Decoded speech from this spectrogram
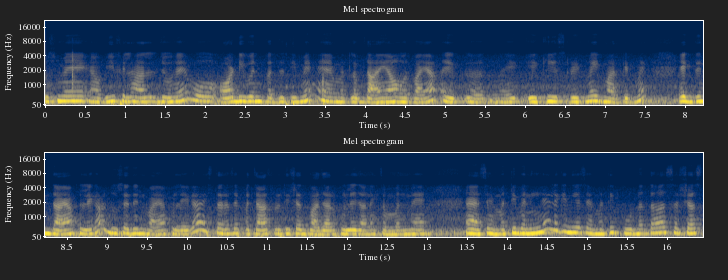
उसमें अभी फ़िलहाल जो है वो ऑड इवन पद्धति में मतलब दायां और बायां एक, एक एक ही स्ट्रीट में एक मार्केट में एक दिन दायां खुलेगा और दूसरे दिन बाया खुलेगा। इस तरह से 50 प्रतिशत बाज़ार खोले जाने के संबंध में सहमति बनी है, लेकिन ये सहमति पूर्णतः सशस्त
